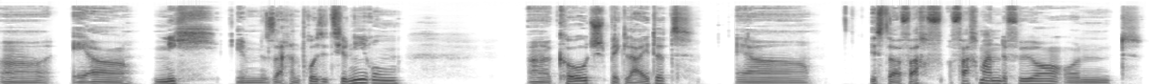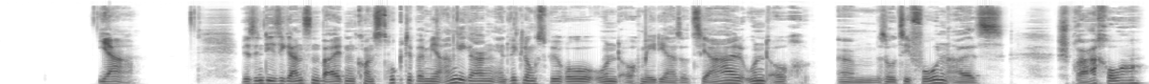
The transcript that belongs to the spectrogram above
äh, er mich in Sachen Positionierung äh, coacht, begleitet Er ist da Fach, Fachmann dafür und ja, wir sind diese ganzen beiden Konstrukte bei mir angegangen, Entwicklungsbüro und auch Media Sozial und auch ähm, Soziphon als Sprachrohr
